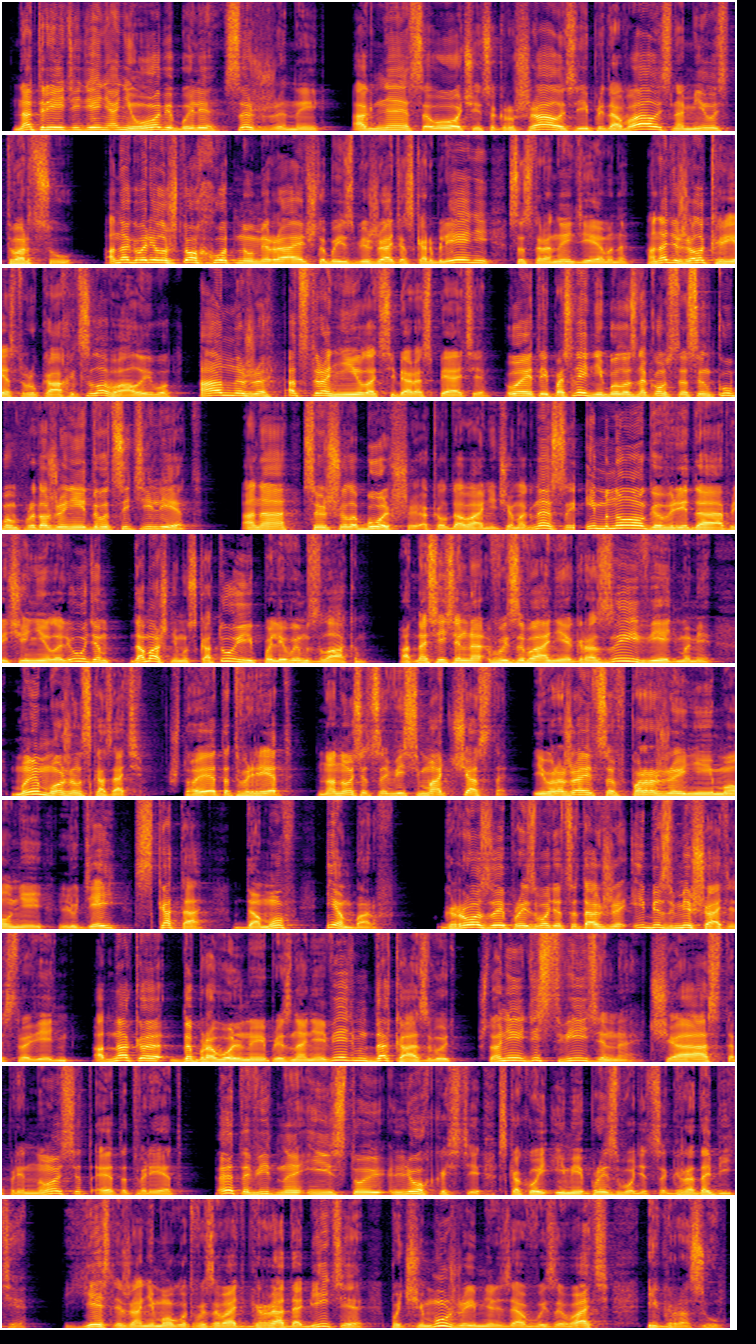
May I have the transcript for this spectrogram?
На третий день они обе были сожжены. Агнеса очень сокрушалась и предавалась на милость Творцу. Она говорила, что охотно умирает, чтобы избежать оскорблений со стороны демона. Она держала крест в руках и целовала его. Анна же отстранила от себя распятие. У этой последней было знакомство с инкубом в продолжении 20 лет. Она совершила больше околдований, чем Агнеса, и много вреда причинила людям, домашнему скоту и полевым злакам. Относительно вызывания грозы ведьмами мы можем сказать, что этот вред наносится весьма часто и выражается в поражении молний людей, скота, домов и амбаров. Грозы производятся также и без вмешательства ведьм, однако добровольные признания ведьм доказывают, что они действительно часто приносят этот вред. Это видно и из той легкости, с какой ими производится градобитие. Если же они могут вызывать градобитие, почему же им нельзя вызывать и грозу?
